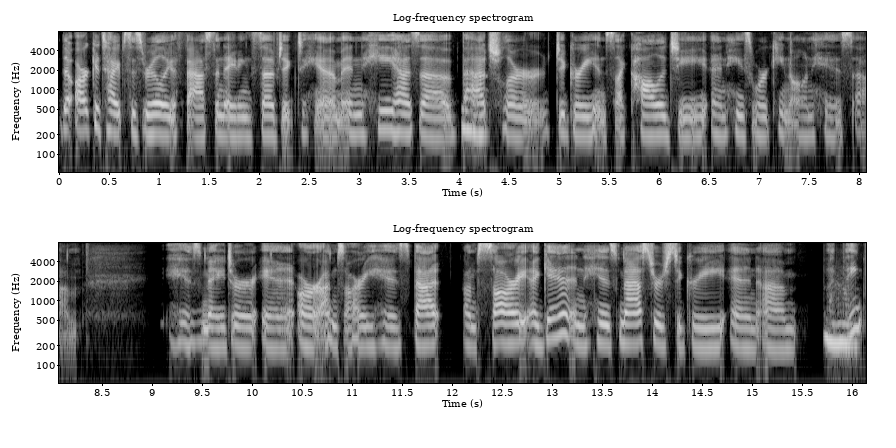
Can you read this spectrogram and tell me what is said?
the archetypes is really a fascinating subject to him. And he has a mm-hmm. bachelor degree in psychology, and he's working on his um, his major in, or I'm sorry, his bat. I'm sorry again, his master's degree in um, mm-hmm. I think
